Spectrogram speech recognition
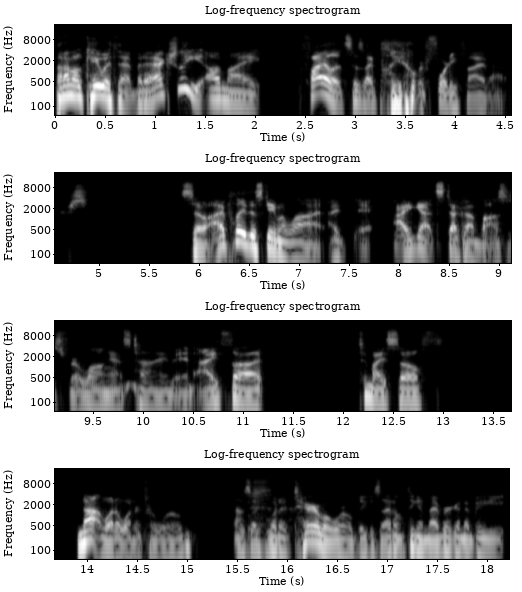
but I'm okay with that. But actually, on my file it says I played over 45 hours. So I played this game a lot. I I got stuck on bosses for a long ass time, and I thought to myself, not what a wonderful world. I was like, what a terrible world because I don't think I'm ever going to be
